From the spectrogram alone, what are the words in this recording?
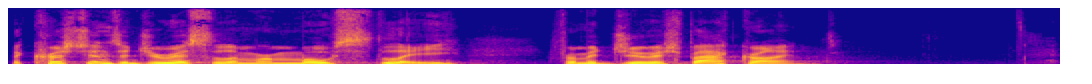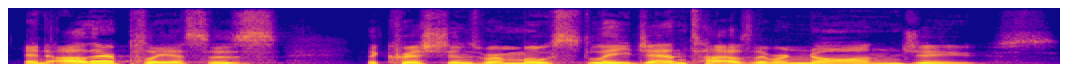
The Christians in Jerusalem were mostly from a Jewish background. In other places, the Christians were mostly Gentiles, they were non Jews.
